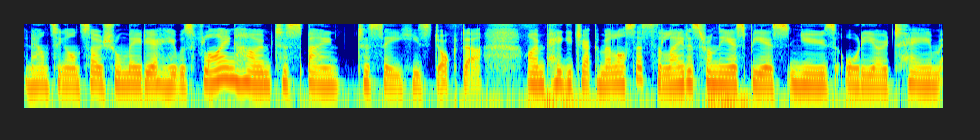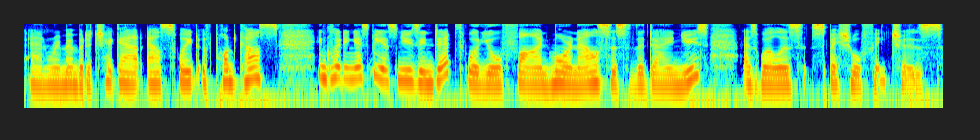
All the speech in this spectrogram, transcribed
announcing on social media he was flying home to Spain to see his doctor. I'm Peggy Giakoumelos. That's the latest from the SBS News audio team. And remember to check out our suite of podcasts, including SBS News in Depth, where you'll find more analysis of the day news as well as special features.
